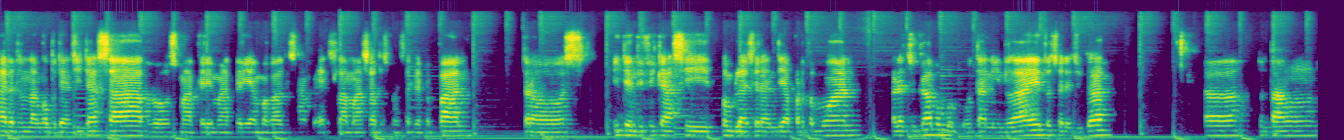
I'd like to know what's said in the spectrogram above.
ada tentang kompetensi dasar, terus materi-materi yang bakal disampaikan selama satu semester ke depan, terus identifikasi pembelajaran tiap pertemuan, ada juga pembobotan nilai, terus ada juga eh, tentang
